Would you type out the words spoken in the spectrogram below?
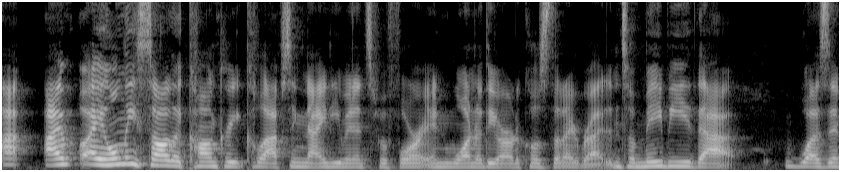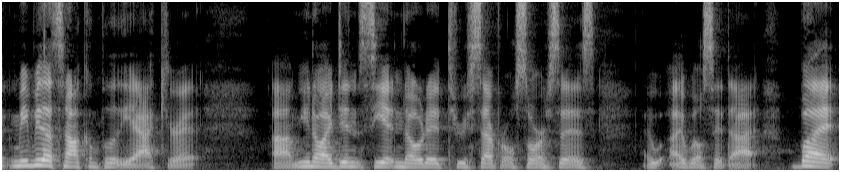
I, I, I only saw the concrete collapsing 90 minutes before in one of the articles that I read. And so maybe that wasn't, maybe that's not completely accurate. Um, you know, I didn't see it noted through several sources. I, I will say that. But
